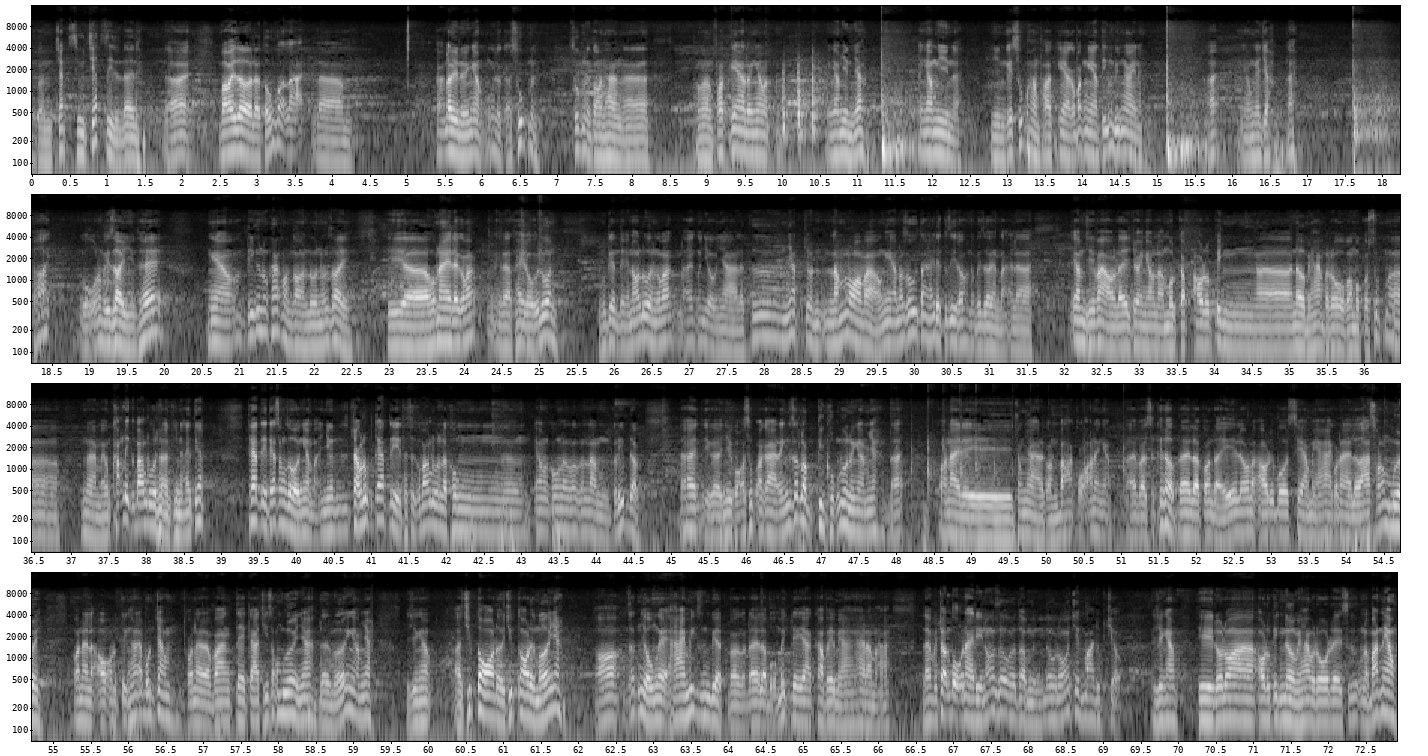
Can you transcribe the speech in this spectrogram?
Còn chắc siêu chết gì ở đây này. Đấy. Và bây giờ là tống gọn lại là cả đây này anh em, cũng là cả súp này. Súp này toàn hàng à, toàn hàng pha ke thôi anh em ạ. Anh em nhìn nhá. Anh em nhìn này, nhìn cái súp hàng pha ke các bác nghe tiếng biết ngay này. Đấy, anh em nghe chưa? Đây. Đấy, gỗ nó bị dày như thế nghèo tính nó khác hoàn toàn luôn nó dày. Thì uh, hôm nay đây các bác thì là thay đổi luôn. Đúng tiện để nó luôn các bác. Đấy có nhiều nhà là cứ nhét cho lắm lo vào nghe nó dối tai được cái gì đâu. Thì bây giờ hiện tại là em chế vào đây cho anh em là một cặp Auto King ờ, uh, N12 Pro và một cặp súp uh, ờ, này mà em khẳng định các bác luôn là khi nãy test test thì test xong rồi anh em ạ. Nhưng trong lúc test thì thật sự các bác luôn là không ờ, em không làm clip được. Đấy thì như có súp aga đánh rất là kinh khủng luôn anh em nhé. Đấy con này thì trong nhà là còn ba quả này anh em. Đấy, và sự kết hợp đây là con đấy nó là Audible xe 12 con này là LA650 con này là kính King H400 con này là vàng TK960 nhá đời mới anh em nhá. Thì anh em? À, chip to đời chip to đời mới nhá. Đó rất nhiều nghệ hai mic riêng biệt và đây là bộ mic DKV12 hai là mã đây và chọn bộ này thì nó rơi vào tầm đâu đó trên 30 triệu. Được chưa anh em. Thì đôi loa Audio King N12 Pro đây, sử dụng là bát neo.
